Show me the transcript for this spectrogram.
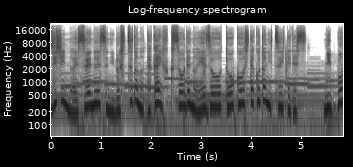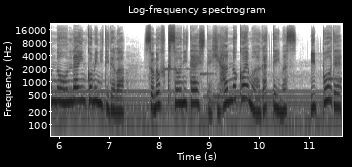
自身の SNS に露出度の高い服装での映像を投稿したことについてです。日本のオンラインコミュニティではその服装に対して批判の声も上がっています。一方で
